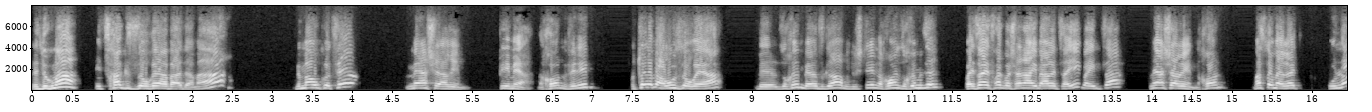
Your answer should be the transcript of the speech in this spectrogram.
לדוגמה, יצחק זורע באדמה, ומה הוא קוצר? מאה שערים, פי מאה, נכון? מבינים? אותו דבר, הוא זורע, זוכרים? בארץ גרר, בפלישתים, נכון? זוכרים את זה? ויזרע יצחק בשנה ההיא בארץ ההיא, וימצא מאה שערים, נכון? מה זאת אומרת? הוא לא,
